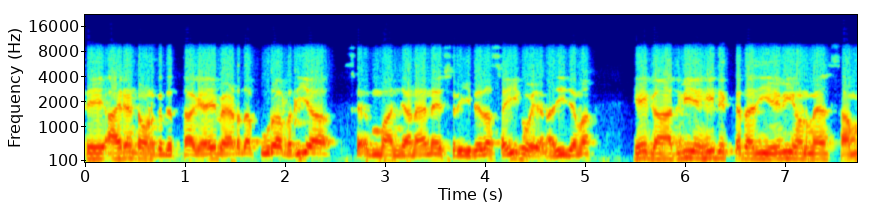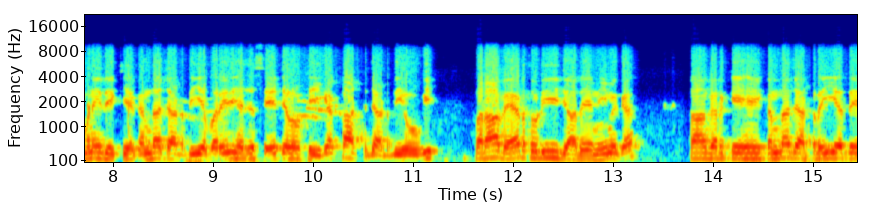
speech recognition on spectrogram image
ਤੇ ਆਇਰਨ ਟੌਨਕ ਦਿੱਤਾ ਗਿਆ। ਇਹ ਵੈੜ ਦਾ ਪੂਰਾ ਵਧੀਆ ਬਣ ਜਾਣਾ ਇਹਨੇ, ਸਰੀਰ ਇਹਦਾ ਸਹੀ ਹੋ ਜਾਣਾ ਜੀ ਜਮਾ। ਇਹ ਗਾਂਦ ਵੀ ਇਹੀ ਦਿੱਕਤ ਆ ਜੀ, ਇਹ ਵੀ ਹੁਣ ਮੈਂ ਸਾਹਮਣੇ ਹੀ ਦੇਖੀ ਆ, ਕੰਧਾ ਚੱਟਦੀ ਆ, ਪਰ ਇਹਦੀ ਹਜੇ ਸੇ ਚਲੋ ਠੀਕ ਹੈ ਘੱਟ ਜੱਟਦੀ ਹੋਊਗੀ। ਪਰ ਆ ਵੈੜ ਥੋੜੀ ਜ਼ਿਆਦਾ ਅਨੀਮਿਕ ਹੈ ਤਾਂ ਕਰਕੇ ਇਹ ਕੰਧਾ ਜੱਟ ਰਹੀ ਹੈ ਤੇ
